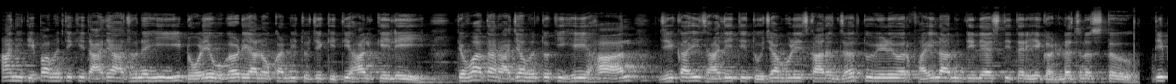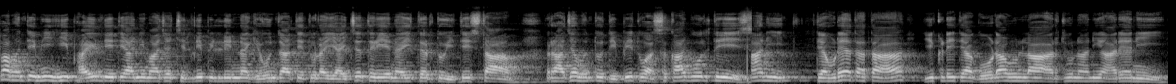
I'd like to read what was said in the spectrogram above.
आणि दीपा म्हणते की दाद्या अजूनही डोळे उघड या लोकांनी तुझे किती हाल केले. तेव्हा आता राजा म्हणतो की हे हाल जे काही झाले ते तुझ्यामुळेच. कारण जर तू वेळेवर फाईल आणून दिली असती तर हे घडलंच नसतं. दीपा म्हणते मी ही फाईल देते आणि माझ्या चिल्ली पिल्लींना घेऊन जाते. तुला यायचं तरी नाही तर तू इथेच थांब. राजा म्हणतो दीपे तू असं काय बोलतेस? आणि तेवढ्यात आता इकडे त्या गोडाऊनला अर्जुन आणि आर्यानी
